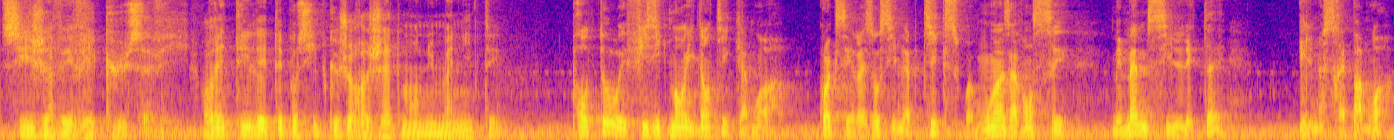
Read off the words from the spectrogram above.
Si j'avais vécu sa vie, aurait-il été possible que je rejette mon humanité? Proto est physiquement identique à moi, quoique ses réseaux synaptiques soient moins avancés. Mais même s'il l'était, il ne serait pas moi.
